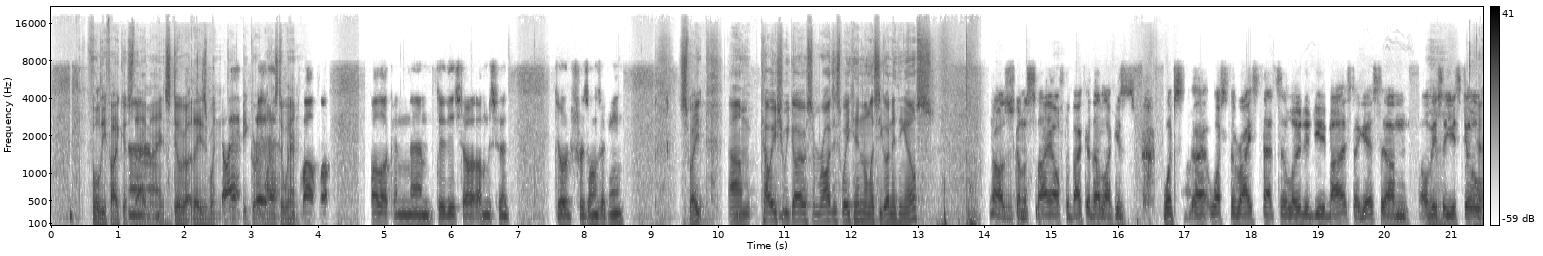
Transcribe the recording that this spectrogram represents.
Fully focused, though, Um, mate. Still got these, win- am, big yeah. ones to win. Well, well, while I can um, do this, I, I'm just going to do it for as long as I can. Sweet. Um, Coey, should we go with some rides this weekend? Unless you got anything else. No, I was just going to say off the back of that, like, is what's uh, what's the race that's eluded you most? I guess. Um, obviously, you're still Yeah.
